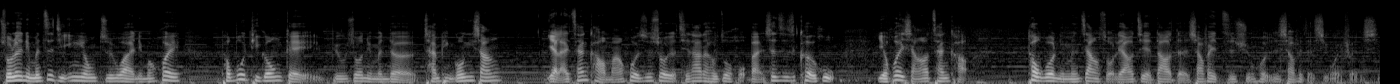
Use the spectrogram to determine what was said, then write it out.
除了你们自己应用之外，你们会同步提供给，比如说你们的产品供应商也来参考吗？或者是说有其他的合作伙伴，甚至是客户也会想要参考，透过你们这样所了解到的消费资讯或者是消费者行为分析？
